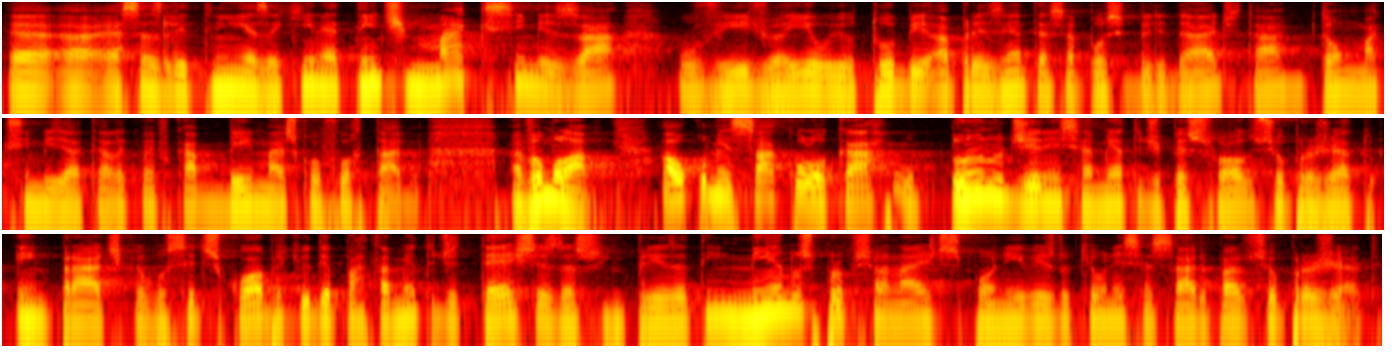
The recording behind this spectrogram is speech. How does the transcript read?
é, essas letrinhas aqui, né, tente maximizar o vídeo aí, o YouTube apresenta essa possibilidade, tá? Então maximize a tela que vai ficar bem mais confortável. Mas vamos lá. Ao começar a colocar o plano de gerenciamento de pessoal do seu projeto em prática, você descobre que o departamento de testes da sua empresa tem menos profissionais disponíveis do que o necessário para o seu projeto.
